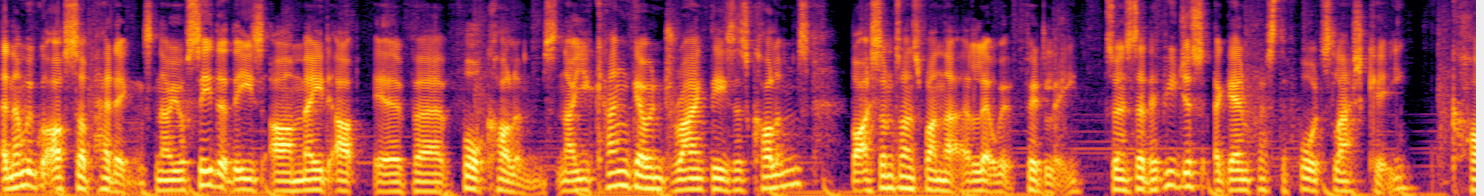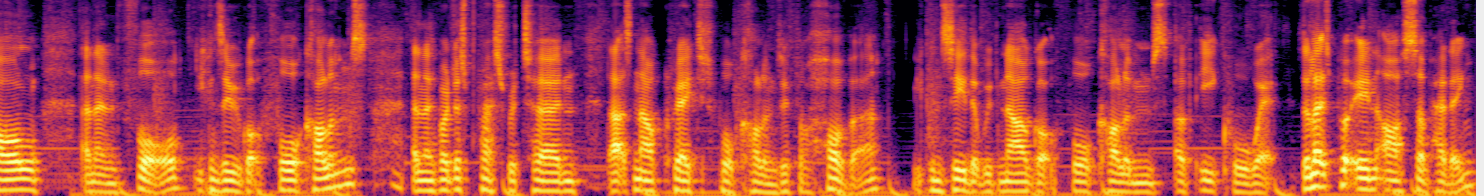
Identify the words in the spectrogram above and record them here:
And then we've got our subheadings. Now you'll see that these are made up of uh, four columns. Now you can go and drag these as columns, but I sometimes find that a little bit fiddly. So instead, if you just again press the forward slash key, col and then four. You can see we've got four columns. And if I just press return that's now created four columns. If I hover you can see that we've now got four columns of equal width. So let's put in our subheading.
